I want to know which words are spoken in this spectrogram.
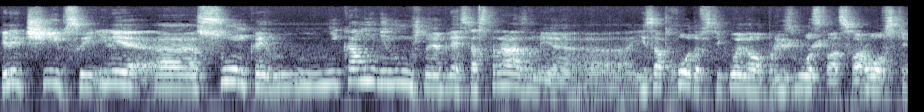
или чипсы, или э, сумка никому не нужная, блядь, со стразами э, из отходов стекольного производства от Сваровски.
